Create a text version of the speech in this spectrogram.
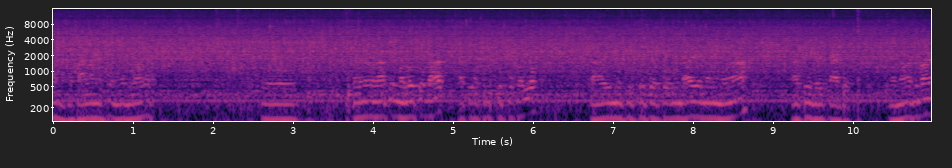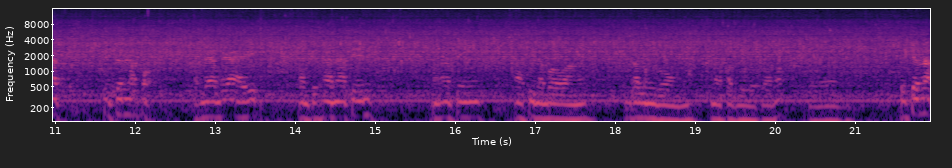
nakasama na sa mga mga. So, kaya na natin maluto lahat at ko po kayo. Tayo mag-prepare po muna tayo ng mga ating recado. So, mga dumagat, ito na po. At maya maya ay umpisa natin ang ating asinabawang galunggong na pagluluto. No? So, ito na.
